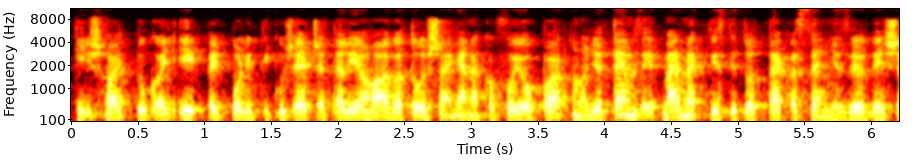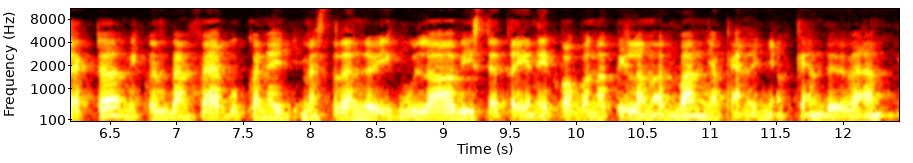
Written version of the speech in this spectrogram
ki is hagytuk, hogy épp egy politikus ecseteli a hallgatóságának a folyóparton, hogy a temzét már megtisztították a szennyeződésektől, miközben felbukkan egy mesztelen női hulla a víz tetején épp abban a pillanatban, nyakán egy nyakkendővel.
